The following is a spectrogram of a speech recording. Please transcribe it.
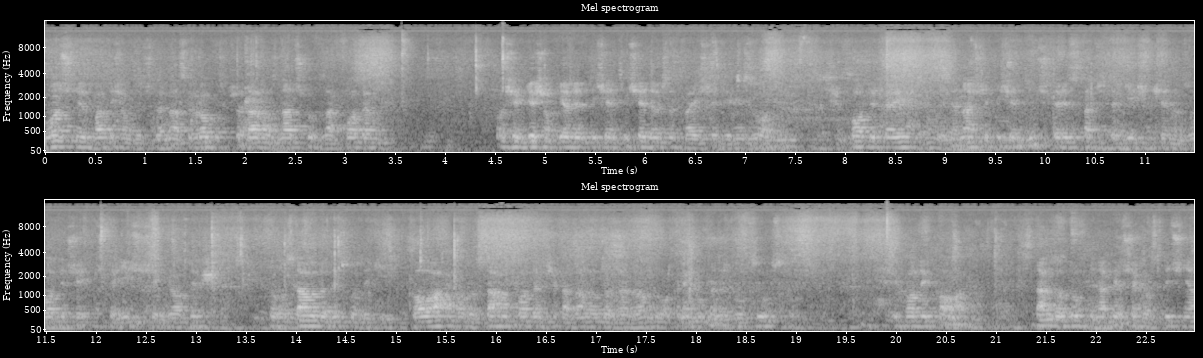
Łącznie w 2014 roku sprzedano znaczków za kwotę 81 729 zł. Kwoty tej 11 447 zł 46 zł Pozostało do dyspozycji koła, a pozostałą kwotę przekazano do zarządu okręgu PZW w Słupsku. Przychody koła. Stan gotówki na 1 stycznia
